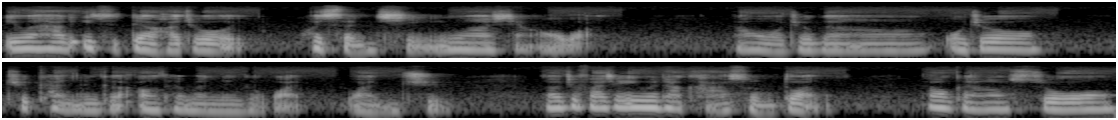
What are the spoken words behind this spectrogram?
因为他一直掉，他就会会生气，因为他想要玩。然后我就跟他，我就去看那个奥特曼那个玩玩具，然后就发现因为它卡榫断，那我跟他说，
